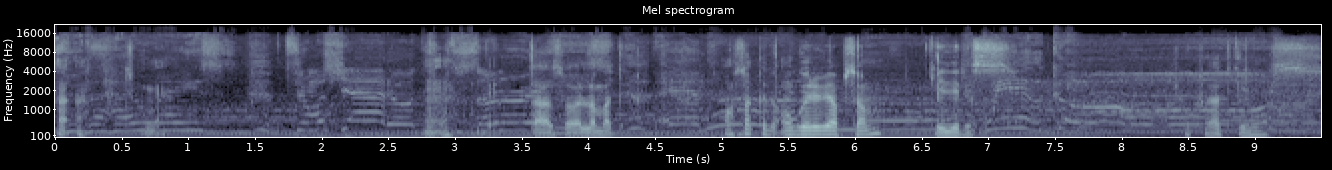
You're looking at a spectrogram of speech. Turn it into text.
hadi. Aa, çıkmıyor. Daha zorlamadı. Aslında hakikaten o görevi yapsam geliriz. Çok rahat geliriz.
